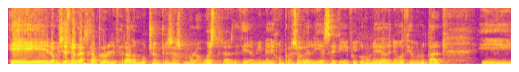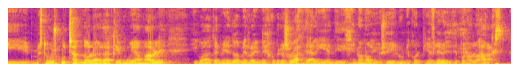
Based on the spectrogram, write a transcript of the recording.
Eh, lo que sí es verdad es que han proliferado mucho empresas como la vuestra. Es decir, a mí me dijo un profesor del IS que fui con una idea de negocio brutal y me estuvo escuchando, la verdad que muy amable y cuando terminé todo mi rollo me dijo, pero eso lo hace alguien. Y dije, no, no, yo soy el único, el pionero. Y dice, pues no lo hagas.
